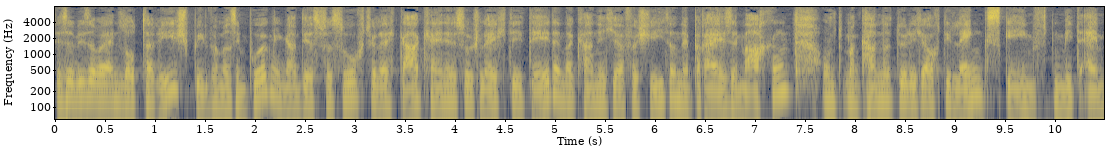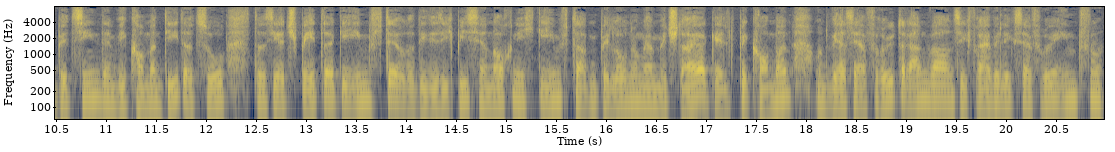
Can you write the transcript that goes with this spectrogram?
Deshalb ist aber ein Lotteriespiel, wenn man es im Burgenland jetzt versucht, vielleicht gar keine so schlechte Idee, denn da kann ich ja verschiedene Preise machen. Und man kann natürlich auch die längst Geimpften mit einbeziehen, denn wie kommen die dazu, dass jetzt später Geimpfte oder die, die sich bisher noch nicht geimpft haben, Belohnungen mit Steuergeld bekommen und wer sehr früh dran war und sich freiwillig sehr früh impfen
